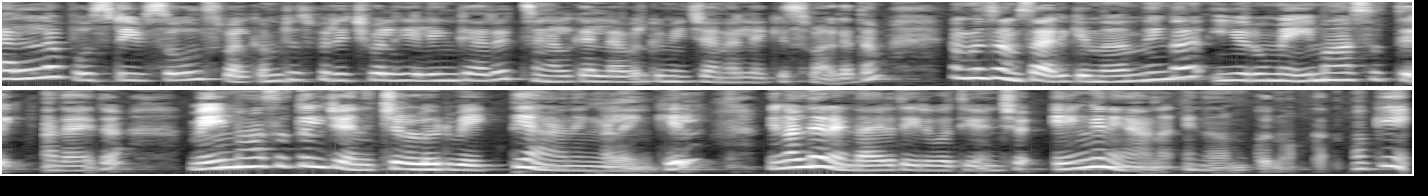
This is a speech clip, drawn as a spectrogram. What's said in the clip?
Hello positive souls welcome to spiritual healing tarots നിങ്ങൾക്ക് എല്ലാവർക്കും ഈ ചാനലിലേക്ക് സ്വാഗതം. നമ്മൾ സംസാരിക്കുന്നത് നിങ്ങൾ ഈ ഒരു മെയ് മാസത്തിൽ അതായത് മെയ് മാസത്തിൽ ജനിച്ചിട്ടുള്ള ഒരു വ്യക്തിയാണ് നിങ്ങളെങ്കിൽ നിങ്ങളുടെ രണ്ടായിരത്തി ഇരുപത്തിയഞ്ച് എങ്ങനെയാണ് എന്ന് നമുക്ക് നോക്കാം. ഓക്കെ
